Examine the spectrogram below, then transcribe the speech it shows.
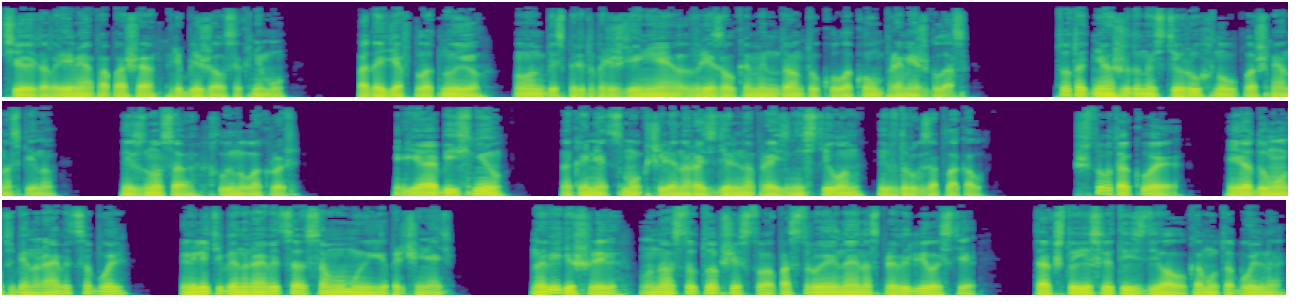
Все это время папаша приближался к нему. Подойдя вплотную, он без предупреждения врезал коменданту кулаком промеж глаз. Тот от неожиданности рухнул плашмя на спину. Из носа хлынула кровь. «Я объясню», — наконец смог членораздельно произнести он и вдруг заплакал. «Что такое? Я думал, тебе нравится боль, или тебе нравится самому ее причинять. Но видишь ли, у нас тут общество, построенное на справедливости, так что если ты сделал кому-то больно,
